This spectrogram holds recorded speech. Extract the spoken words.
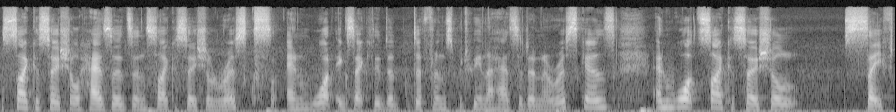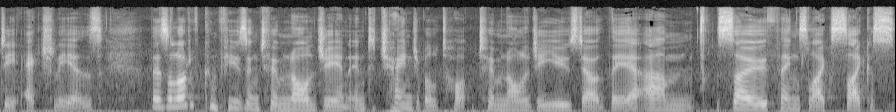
psychosocial hazards and psychosocial risks, and what exactly the difference between a hazard and a risk is, and what psychosocial safety actually is. There's a lot of confusing terminology and interchangeable to- terminology used out there. Um, so things like psychos-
